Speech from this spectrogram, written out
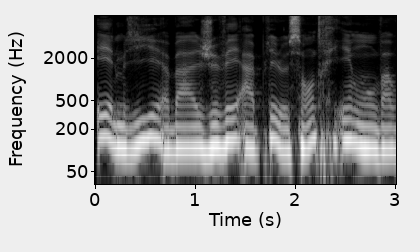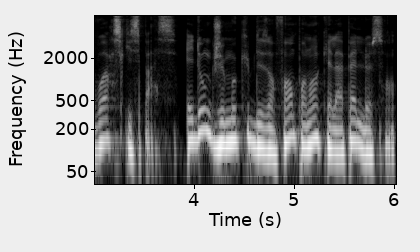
et elle me dit, euh, bah je vais appeler le centre et on va voir ce qui se passe. Et donc je m'occupe des enfants pendant qu'elle appelle le centre.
